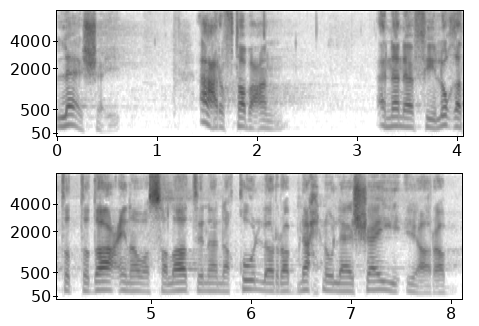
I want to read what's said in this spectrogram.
لا شيء. أعرف طبعا أننا في لغة اتضاعنا وصلاتنا نقول للرب نحن لا شيء يا رب.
